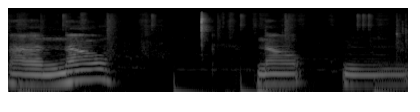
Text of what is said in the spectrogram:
Uh, now now mm,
